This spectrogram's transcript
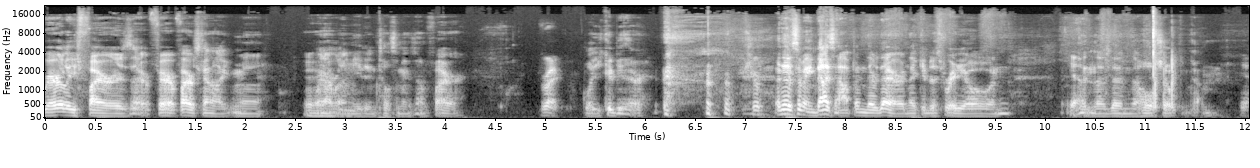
Rarely fire is there. Fire fire's kind of like, meh, we're not really needed until something's on fire. Right. Well, you could be there. Sure. and if something does happen, they're there and they can just radio and Yeah. then the, then the whole show can come. Yeah.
